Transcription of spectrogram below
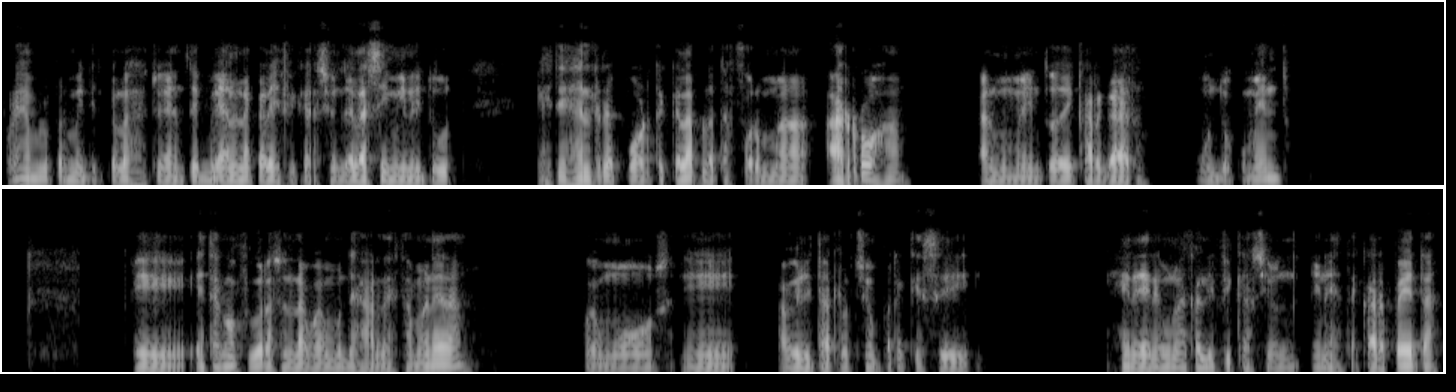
Por ejemplo, permitir que los estudiantes vean la calificación de la similitud. Este es el reporte que la plataforma arroja al momento de cargar un documento. Eh, esta configuración la podemos dejar de esta manera. Podemos eh, habilitar la opción para que se genere una calificación en esta carpeta,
